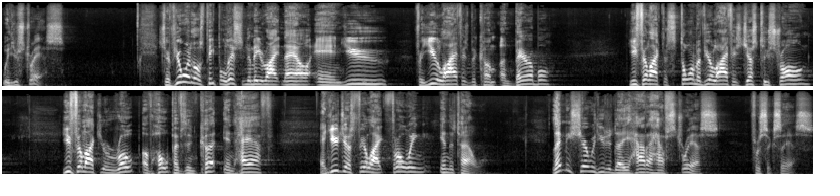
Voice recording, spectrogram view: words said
with your stress. So if you're one of those people listening to me right now and you, for you, life has become unbearable, you feel like the storm of your life is just too strong, you feel like your rope of hope has been cut in half, and you just feel like throwing in the towel. Let me share with you today how to have stress for success.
